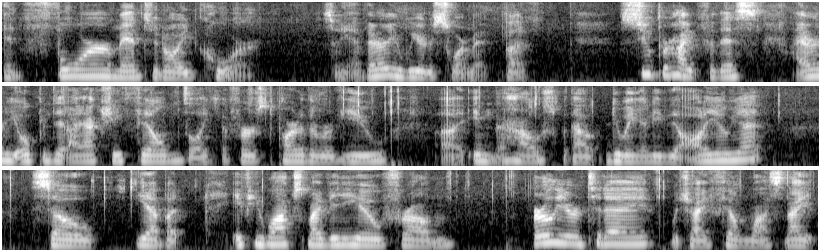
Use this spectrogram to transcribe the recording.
and four Mantonoid Core. So yeah, very weird assortment, but super hyped for this. I already opened it. I actually filmed like the first part of the review uh, in the house without doing any of the audio yet. So yeah, but if you watched my video from earlier today, which I filmed last night,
